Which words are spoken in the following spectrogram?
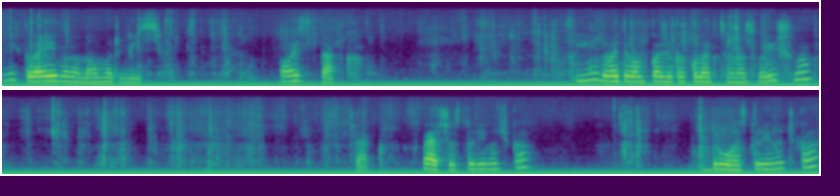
І клеїмо на номер 8. Ось так. І давайте вам покажу, яка колекція у нас вийшла. Так, перша сторіночка, друга сторіночка.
